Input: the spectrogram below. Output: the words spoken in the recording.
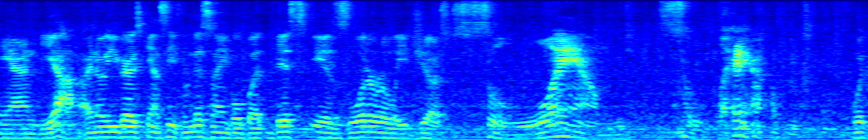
And yeah, I know you guys can't see from this angle, but this is literally just slammed, slammed with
